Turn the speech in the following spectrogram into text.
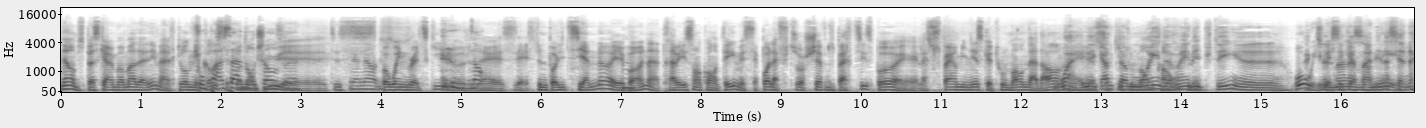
Non, c'est parce qu'à un moment donné, Marie-Claude Nichols, c'est à pas non choses, plus, euh, Non, non. c'est pas Wayne Gretzky, C'est une politicienne, là, elle est bonne, elle a travaillé son comté, mais c'est pas la future chef du parti, c'est pas euh, la super ministre que tout le monde adore. Ouais, euh, mais quand tu as tout le monde moins de compte, 20 mais- députés euh, Oui, oui, mais c'est à l'Assemblée nationale,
